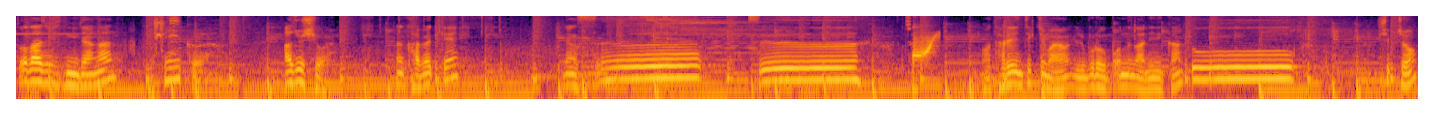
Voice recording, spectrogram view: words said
또다시 등장한 핑크. 아주 쉬워요. 그냥 가볍게 그냥 쓱, 쓱. 자, 어, 다리는 찍지 마요. 일부러 뻗는 거 아니니까. 뚝. 쉽죠?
